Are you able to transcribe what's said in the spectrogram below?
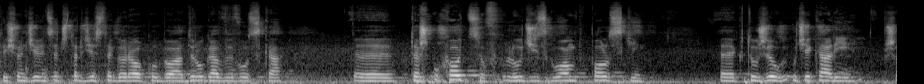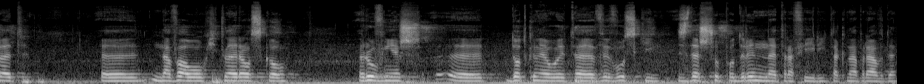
1940 roku była druga wywózka e, też uchodźców, ludzi z głąb Polski, e, którzy uciekali przed e, nawałą hitlerowską. Również dotknęły te wywózki, z deszczu pod rynnę trafili tak naprawdę.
